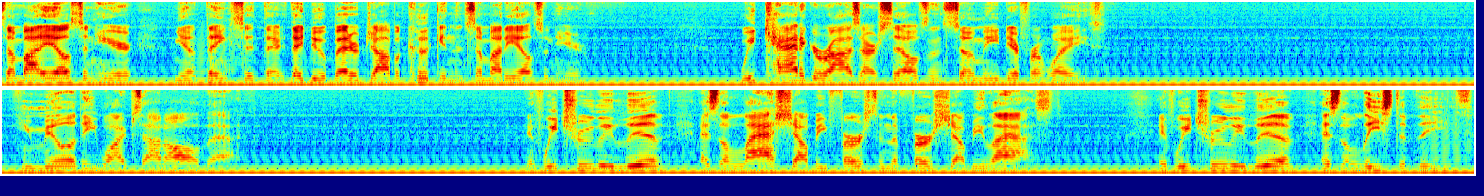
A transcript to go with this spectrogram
Somebody else in here, you know, thinks that they do a better job of cooking than somebody else in here. We categorize ourselves in so many different ways. Humility wipes out all of that. If we truly lived as the last shall be first and the first shall be last, if we truly lived as the least of these,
